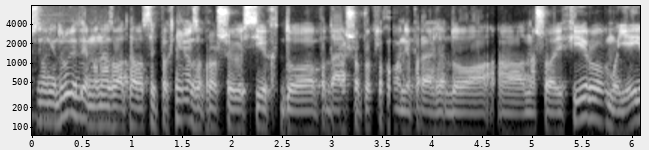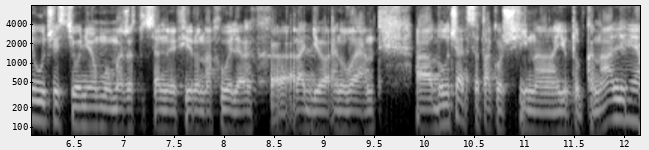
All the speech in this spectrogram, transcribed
шановні друзі. Мене звати Василь Пихньо. Запрошую всіх до подальшого прослуховування перегляду е, нашого ефіру, моєї участі у ньому, межі спеціального ефіру на хвилях е, радіо НВ. Е, Долучайтеся також і на Ютуб каналі.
